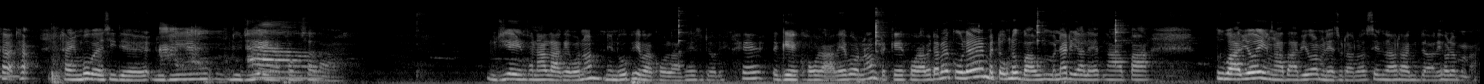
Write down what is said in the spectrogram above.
ထထထိုင်ဖို့ပဲစီတယ်လူကြီးလူကြီးအိမ်ကဖုံးဆက်လာ လူကြီးရင်ခဏလာခဲ့ပေါ့နော်နင်တို့ဖေပါခေါ်လာခဲ့ဆိုတော့လေဟဲတကယ်ခေါ်တာပဲပေါ့နော်တကယ်ခေါ်တာပဲဒါပေမဲ့ကိုလည်းမတုံ့လောက်ပါဘူးမနေ့တည်းကလည်းငါပါသူပါပြောရင်ငါပါပြောရမလဲဆိုတာတော့စဉ်းစားထားပြီးသားလေဟုတ်တယ်မလား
